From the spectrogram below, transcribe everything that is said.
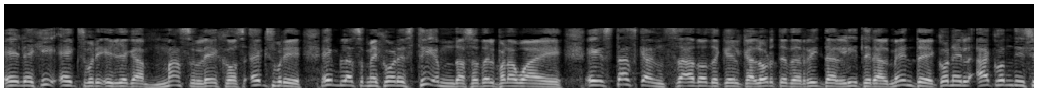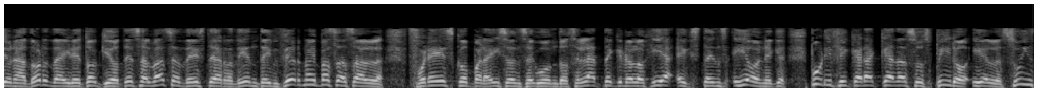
Elegí Exbury y llega más lejos. Exbury en las mejores tiendas del Paraguay. ¿Estás cansado de que el calor te derrita literalmente? Con el acondicionador de aire Tokio te salvas de este ardiente infierno y pasas al fresco paraíso en segundos. La tecnología Extens Ionic purificará cada suspiro y el swing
